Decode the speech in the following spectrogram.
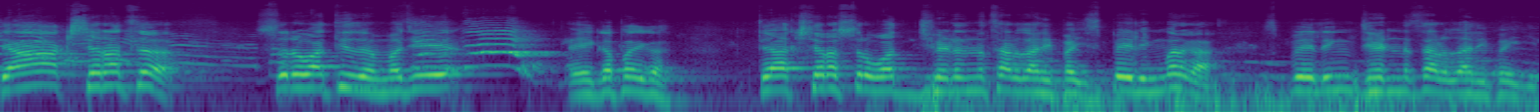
त्या अक्षराचं सुरुवातीचं म्हणजे ए गप ग. त्या अक्षरात सुरुवात झेडनं चालू झाली पाहिजे. स्पेलिंग बरं का? स्पेलिंग झेडनं चालू झाली पाहिजे.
